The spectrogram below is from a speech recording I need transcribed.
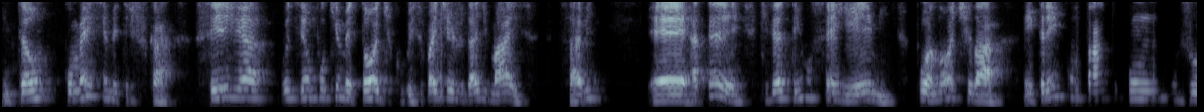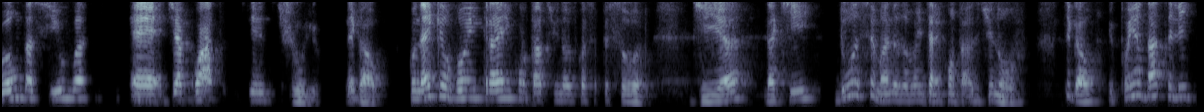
Então, comece a metrificar. Seja, vou dizer, um pouquinho metódico, isso vai te ajudar demais, sabe? É, até se quiser, tem um CRM, pô, anote lá. Entrei em contato com o João da Silva é, dia 4 de julho. Legal. Quando é que eu vou entrar em contato de novo com essa pessoa? Dia, daqui duas semanas eu vou entrar em contato de novo. Legal. E põe a data ali.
